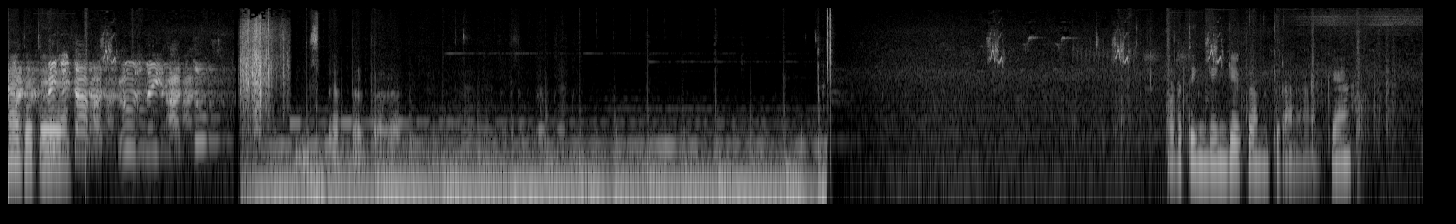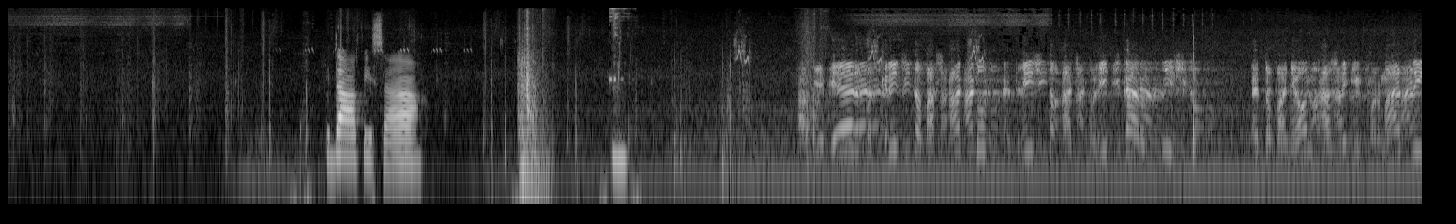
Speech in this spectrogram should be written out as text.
ना देते ஒருத்தர் இங்க இங்கே காமிக்கிறாங்க ஓகே இது ஆஃபீஸா A wiewier odkryto was aktów, et listo, ać policka równiszko. Eto wanion, aż wy informacji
